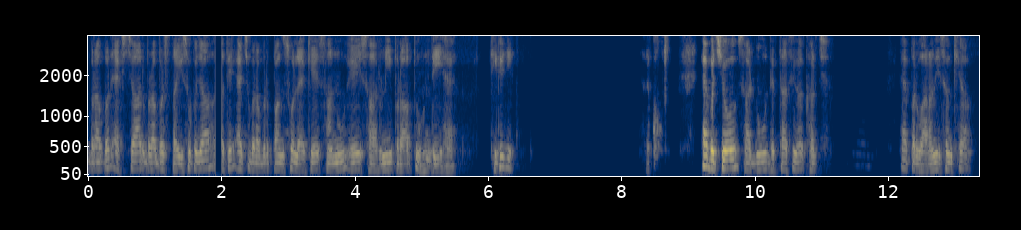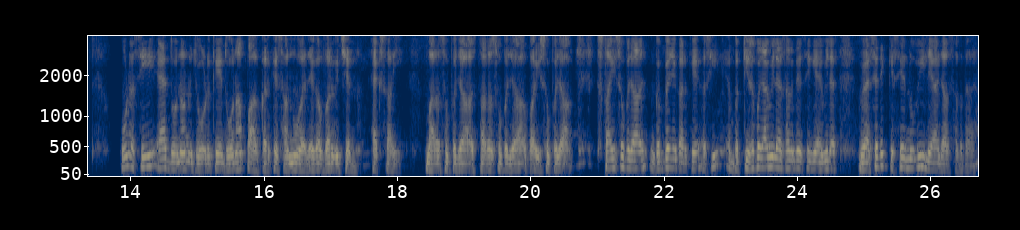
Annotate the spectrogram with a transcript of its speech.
ਬਰਾਬਰ x4 ਬਰਾਬਰ 2750 ਅਤੇ h ਬਰਾਬਰ 500 ਲੈ ਕੇ ਸਾਨੂੰ ਇਹ ਸਾਰਣੀ ਪ੍ਰਾਪਤ ਹੁੰਦੀ ਹੈ। ਠੀਕ ਹੈ ਜੀ? ਦੇਖੋ, ਇਹ ਬੱਚਿਓ ਸਾਨੂੰ ਦਿੱਤਾ ਸੀਗਾ ਖਰਚ। ਇਹ ਪਰਿਵਾਰਾਂ ਦੀ ਸੰਖਿਆ। ਹੁਣ ਅਸੀਂ ਇਹ ਦੋਨਾਂ ਨੂੰ ਜੋੜ ਕੇ ਦੋਨਾਂ ਭਾਗ ਕਰਕੇ ਸਾਨੂੰ ਆ ਜਾਏਗਾ ਵਰਗ ਚਿੰਨ xi 1250 1750 2250 2750 ਗੱਬੇ ਜੇ ਕਰਕੇ ਅਸੀਂ ਇਹ 3250 ਵੀ ਲੈ ਸਕਦੇ ਸੀਗੇ, ਇਹ ਵੀ ਲੈ, ਵੈਸੇ ਤੇ ਕਿਸੇ ਨੂੰ ਵੀ ਲਿਆ ਜਾ ਸਕਦਾ ਹੈ।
